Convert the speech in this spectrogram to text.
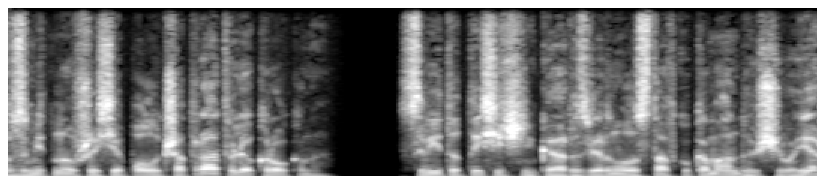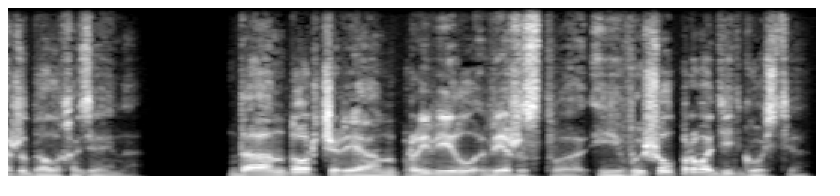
взметнувшийся полок шатра отвлек Рокона. Свита Тысячника развернула ставку командующего и ожидала хозяина. Дан Дорчериан проявил вежество и вышел проводить гостя.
